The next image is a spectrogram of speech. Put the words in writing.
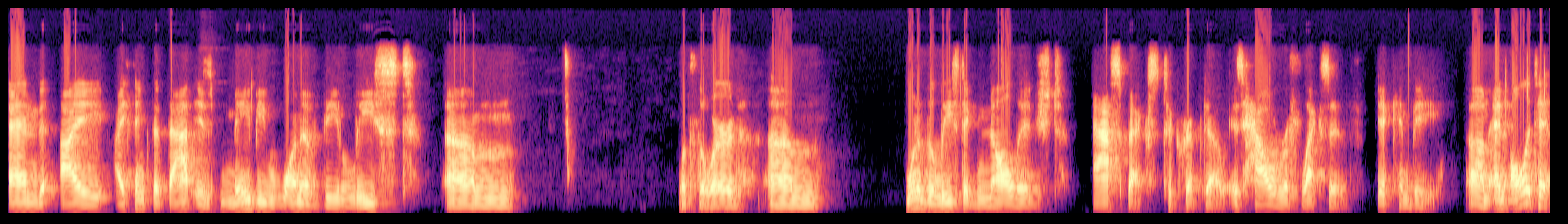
and I I think that that is maybe one of the least um, what's the word? Um, one of the least acknowledged aspects to crypto is how reflexive it can be. Um, and all it takes,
